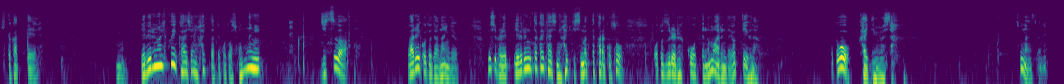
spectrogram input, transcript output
引っかかって、うん、レベルの低い会社に入ったってことはそんなに、実は悪いことではないんだよ。むしろレベルの高い会社に入ってしまったからこそ、訪れる不幸ってのもあるんだよっていうふうなことを書いてみました。そうなんですよね。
